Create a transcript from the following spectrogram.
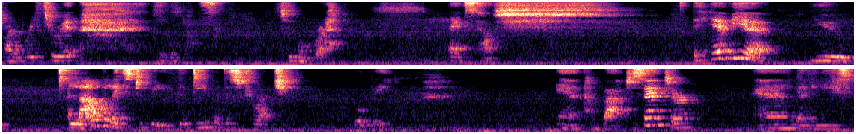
Try to breathe through it. It will pass. Two more breaths. Exhale. The heavier you allow the legs to be, the deeper the stretch will be and come back to center and bend the knees.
